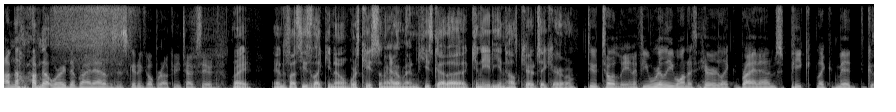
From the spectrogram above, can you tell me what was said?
I'm not. I'm not worried that Bryan Adams is going to go broke anytime soon. Right. And plus, he's like, you know, worst case scenario, man. He's got a Canadian healthcare to take care of him. Dude, totally. And if you really want to hear like Bryan Adams peak, like mid, go,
